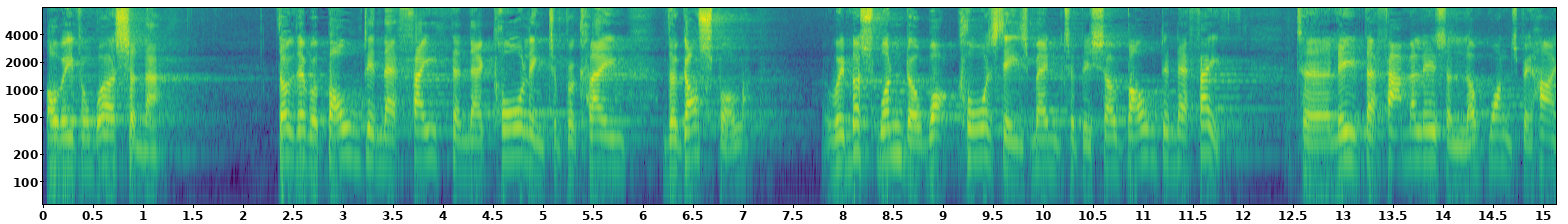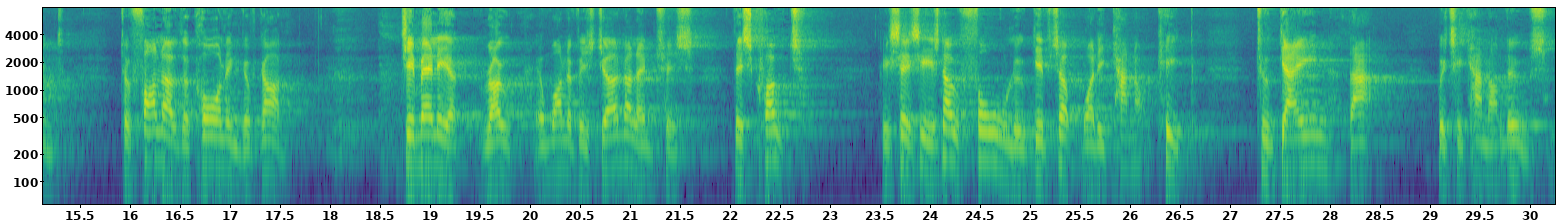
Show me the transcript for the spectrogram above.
or even worse than that. Though they were bold in their faith and their calling to proclaim the gospel, we must wonder what caused these men to be so bold in their faith, to leave their families and loved ones behind, to follow the calling of God. Jim Elliot wrote in one of his journal entries this quote. He says, He is no fool who gives up what he cannot keep to gain that which he cannot lose.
